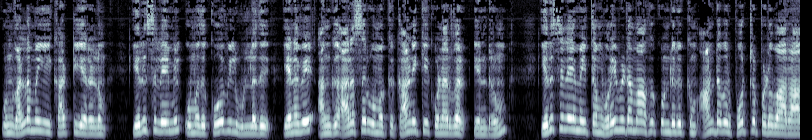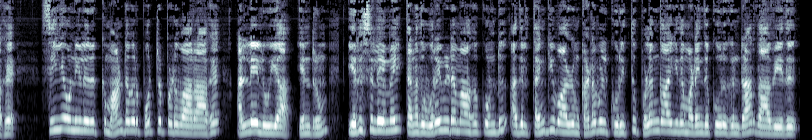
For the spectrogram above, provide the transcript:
உன் வல்லமையை காட்டியறலும் எருசலேமில் உமது கோவில் உள்ளது. எனவே அங்கு அரசர் உமக்கு காணிக்கை கொணர்வர் என்றும் எருசலேமை தம் உறைவிடமாக கொண்டிருக்கும் ஆண்டவர் போற்றப்படுவாராக. சீயோனில் இருக்கும் ஆண்டவர் போற்றப்படுவாராக. அல்லேலூயா என்றும் எருசலேமை தனது உறைவிடமாக கொண்டு அதில் தங்கி வாழும் கடவுள் குறித்து புலங்காயுதம் அடைந்து கூறுகின்றார் தாவீது.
